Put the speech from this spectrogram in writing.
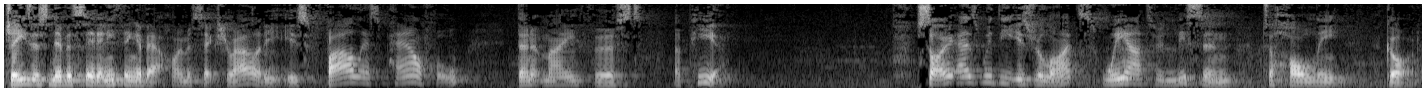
Jesus never said anything about homosexuality is far less powerful than it may first appear. So, as with the Israelites, we are to listen to holy God.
